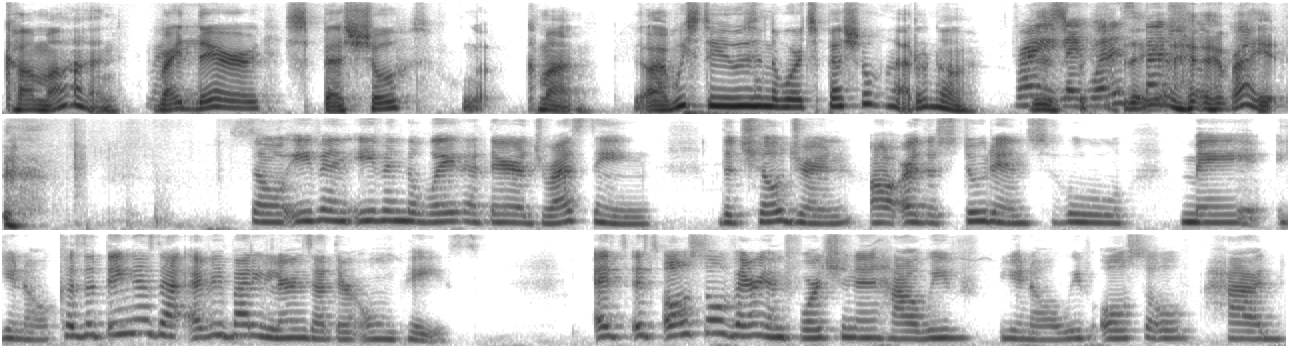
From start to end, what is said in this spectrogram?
Come on, right. Right. there, special. Come on, are we still using the word special? I don't know. Right. Like, what is special? right. So even even the way that they're addressing the children uh, or the students who may, you know, because the thing is that everybody learns at their own pace. It's it's also very unfortunate how we've you know we've also had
